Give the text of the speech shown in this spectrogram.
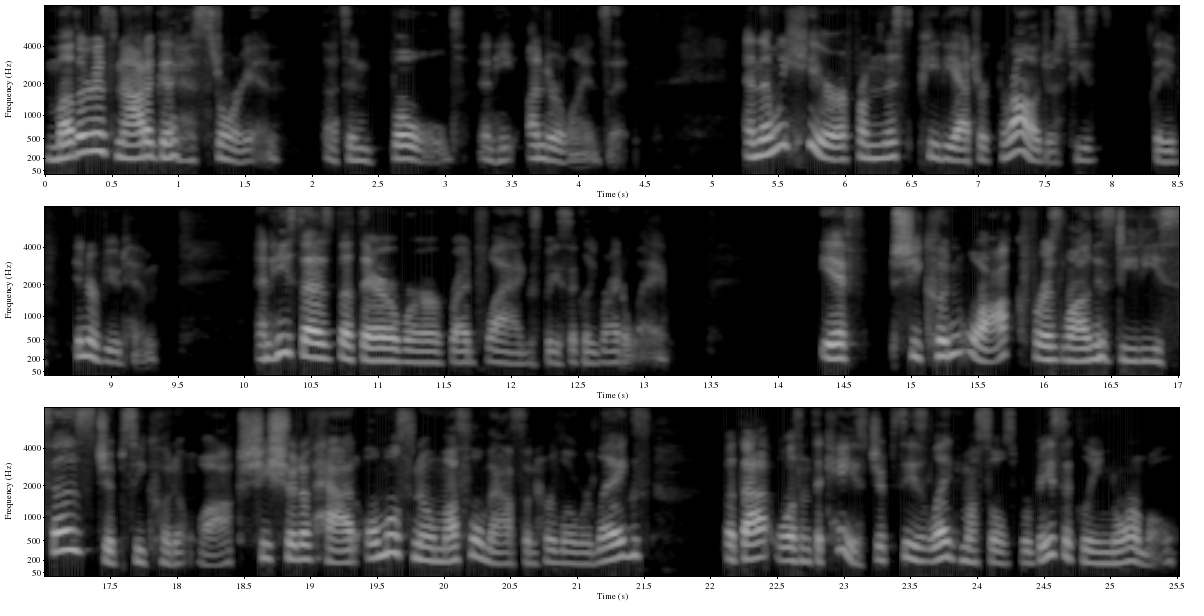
mother is not a good historian. That's in bold, and he underlines it. And then we hear from this pediatric neurologist. He's they've interviewed him. And he says that there were red flags basically right away. If she couldn't walk for as long as Dee Dee says Gypsy couldn't walk, she should have had almost no muscle mass in her lower legs, but that wasn't the case. Gypsy's leg muscles were basically normal.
